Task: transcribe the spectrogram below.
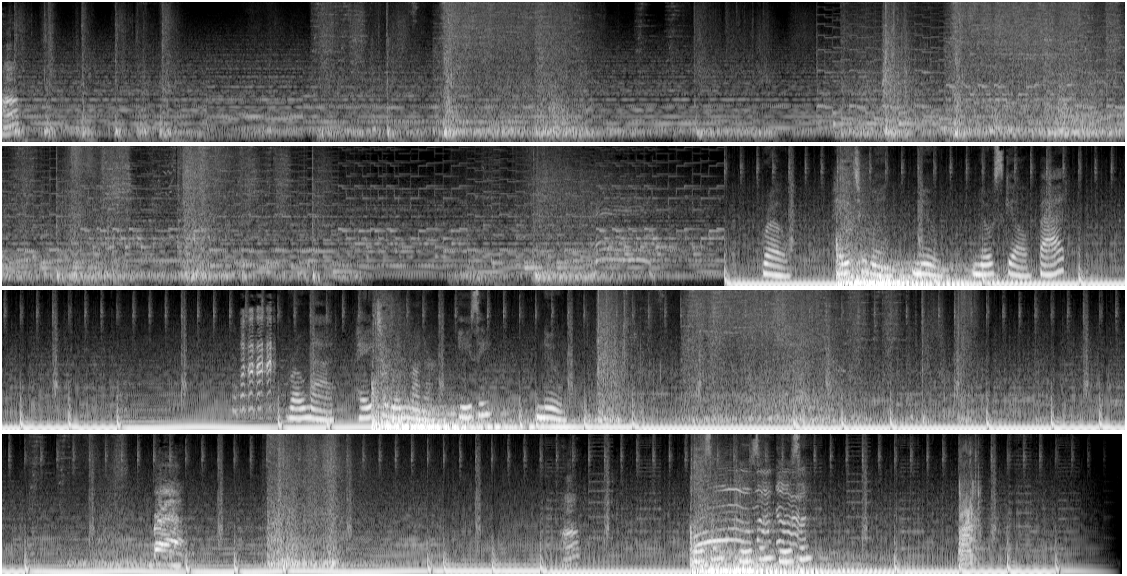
Huh? Bro. Pay to win, new, no skill, bad? Nomad, pay to win runner, easy, new. Bruh. Huh? Easy, easy, easy,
